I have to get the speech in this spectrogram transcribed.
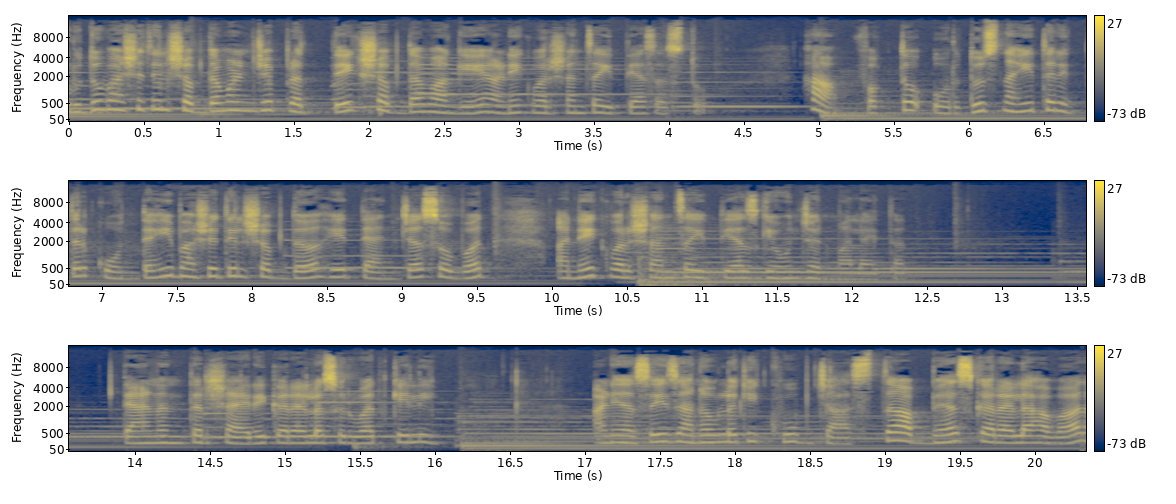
उर्दू भाषेतील शब्द म्हणजे प्रत्येक शब्दामागे अनेक वर्षांचा इतिहास असतो. हां फक्त उर्दूच नाही तर इतर कोणत्याही भाषेतील शब्द हे त्यांच्यासोबत अनेक वर्षांचा इतिहास घेऊन जन्माला येतात. त्यानंतर शायरी करायला सुरुवात केली. आणि असंही जाणवलं की खूप जास्त अभ्यास करायला हवा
